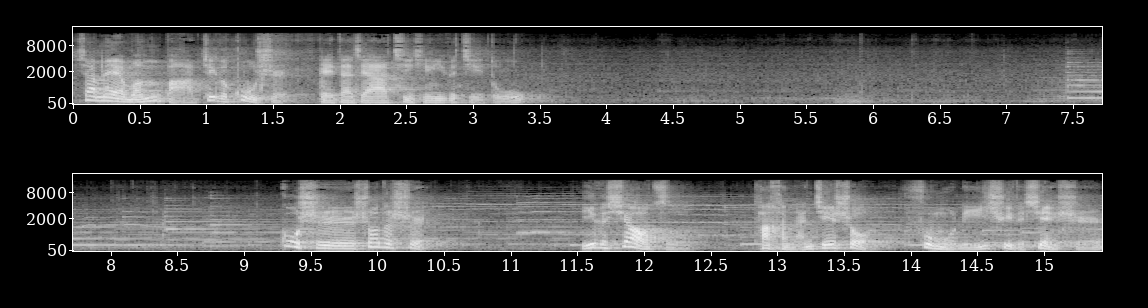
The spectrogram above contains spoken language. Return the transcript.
下面我们把这个故事给大家进行一个解读。故事说的是一个孝子，他很难接受。父母离去的现实，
